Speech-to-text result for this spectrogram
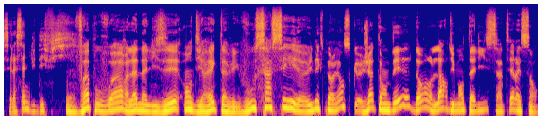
C'est la scène du défi. On va pouvoir l'analyser en direct avec vous. Ça, c'est euh, une expérience que j'attendais dans l'art du mentaliste. C'est intéressant.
